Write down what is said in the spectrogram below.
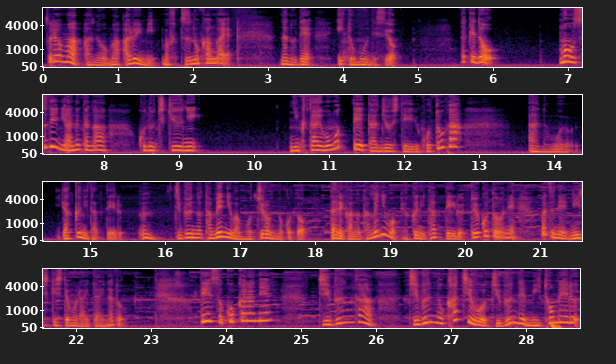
それはまああの、まあ、ある意味、まあ、普通の考えなのでいいと思うんですよ。だけどもうすでにあなたがこの地球に肉体を持って誕生していることがあのもう役に立っている、うん、自分のためにはもちろんのこと。誰かのためにも役に立っている。ということをねまずね認識してもらいたいなと。でそこからね自分が自分の価値を自分で認める。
